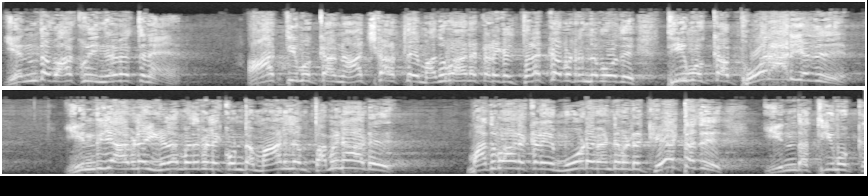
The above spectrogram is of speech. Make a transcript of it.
எந்த வாக்குறுதி நிறைவேற்றின? அதிமுக ஆட்சி காலத்தில் மதுபான கடைகள் திறக்கப்பட்டிருந்த போது திமுக போராடியது. இந்தியாவில இளமதுகளை கொண்ட மாநிலம் தமிழ்நாடு. மதுபான கடையை மூட வேண்டும் என்று கேட்டது இந்த திமுக.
